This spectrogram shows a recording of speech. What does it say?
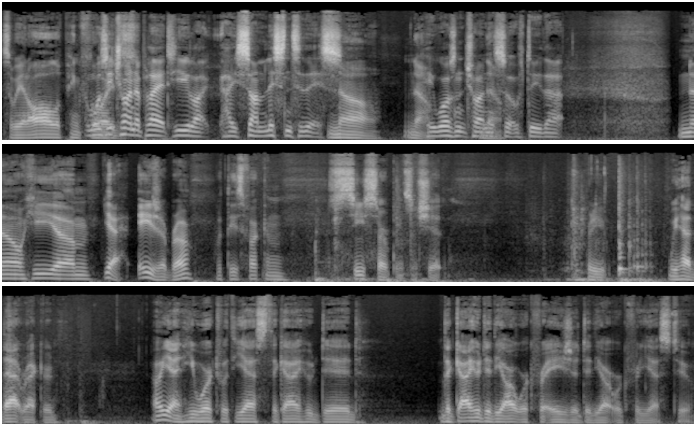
So we had all of Pink Floyd. was he trying to play it to you like, hey, son, listen to this? No, no. He wasn't trying No. to sort of do that. No, he, um, yeah, Asia, bro, with these fucking sea serpents and shit. Pretty, we had that record. Oh yeah, and he worked with Yes, the guy who did, the guy who did the artwork for Asia did the artwork for Yes too,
